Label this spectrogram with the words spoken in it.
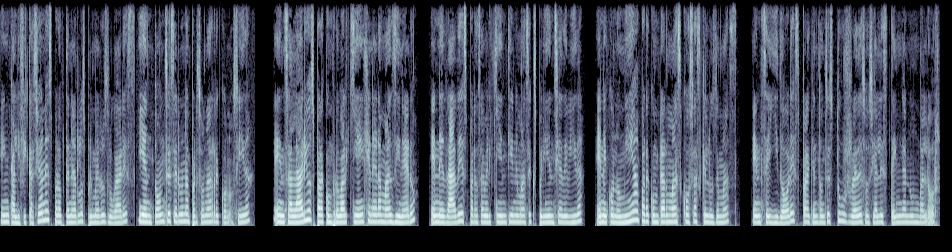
en calificaciones para obtener los primeros lugares y entonces ser una persona reconocida, en salarios para comprobar quién genera más dinero, en edades para saber quién tiene más experiencia de vida, en economía para comprar más cosas que los demás, en seguidores para que entonces tus redes sociales tengan un valor,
